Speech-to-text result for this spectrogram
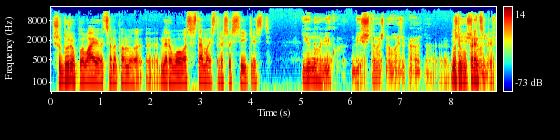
Що дуже впливає оця, напевно, е, нервова система і стресостійкість. Юного е, віку. Більше ти маєш на увазі, правильно? Ну, типу, в принципі, в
